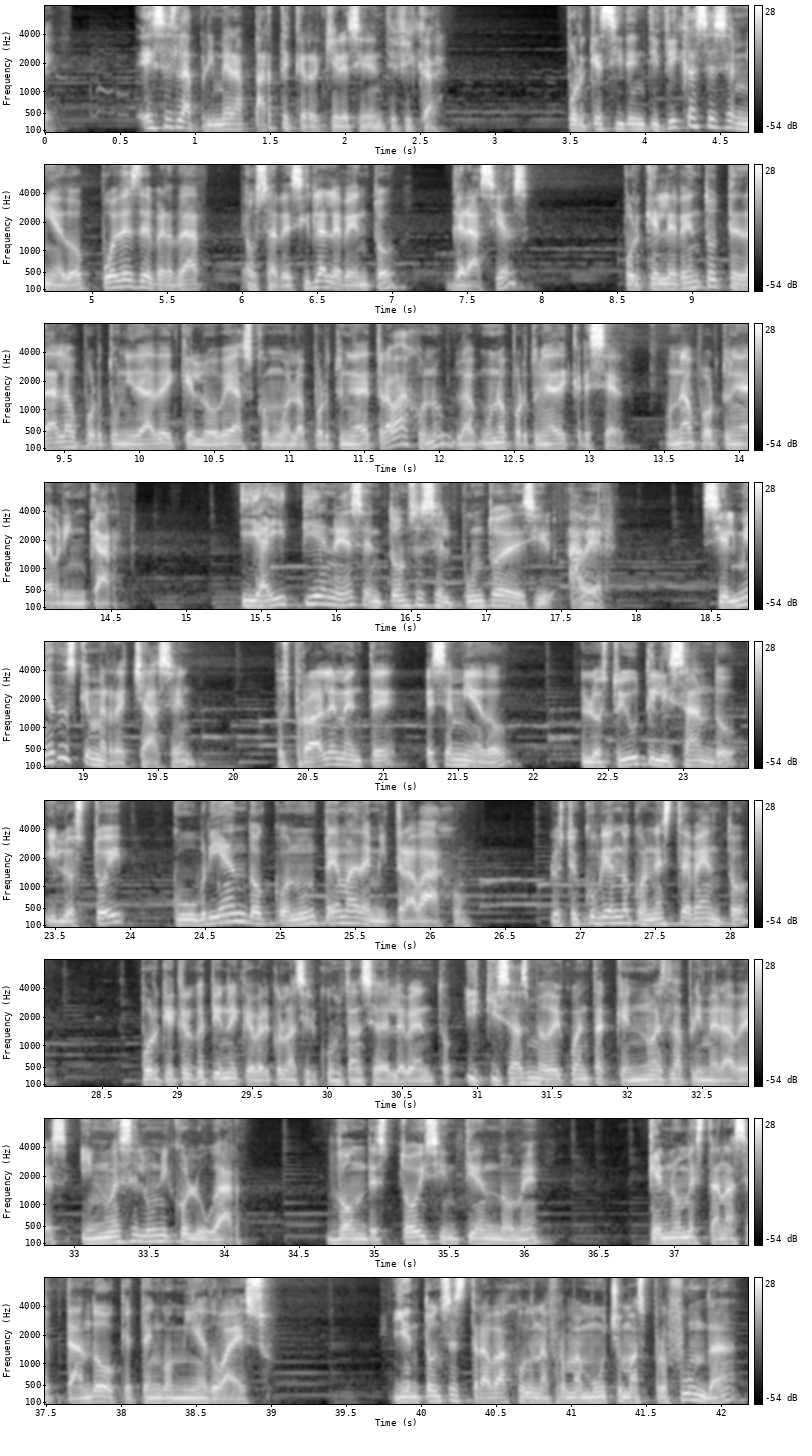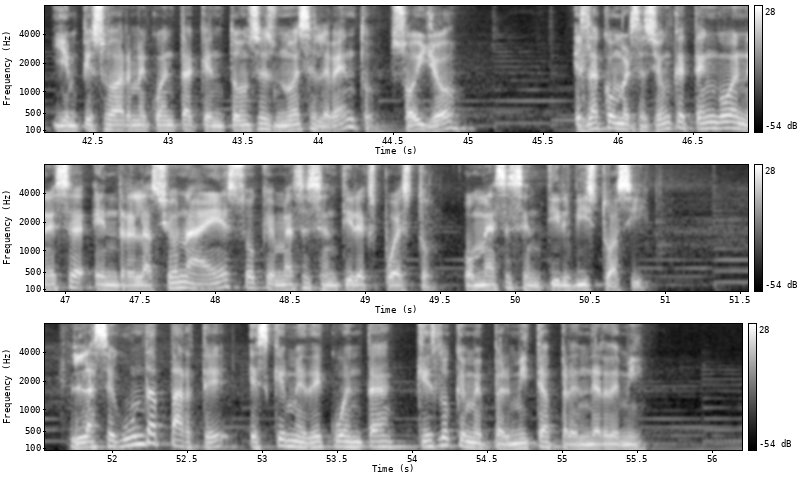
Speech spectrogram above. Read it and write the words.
esa es la primera parte que requieres identificar. Porque si identificas ese miedo, puedes de verdad, o sea, decirle al evento, gracias, porque el evento te da la oportunidad de que lo veas como la oportunidad de trabajo, ¿no? una oportunidad de crecer, una oportunidad de brincar. Y ahí tienes entonces el punto de decir, a ver, si el miedo es que me rechacen, pues probablemente ese miedo lo estoy utilizando y lo estoy cubriendo con un tema de mi trabajo, lo estoy cubriendo con este evento porque creo que tiene que ver con la circunstancia del evento y quizás me doy cuenta que no es la primera vez y no es el único lugar donde estoy sintiéndome que no me están aceptando o que tengo miedo a eso. Y entonces trabajo de una forma mucho más profunda y empiezo a darme cuenta que entonces no es el evento, soy yo. Es la conversación que tengo en, ese, en relación a eso que me hace sentir expuesto o me hace sentir visto así. La segunda parte es que me dé cuenta qué es lo que me permite aprender de mí.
